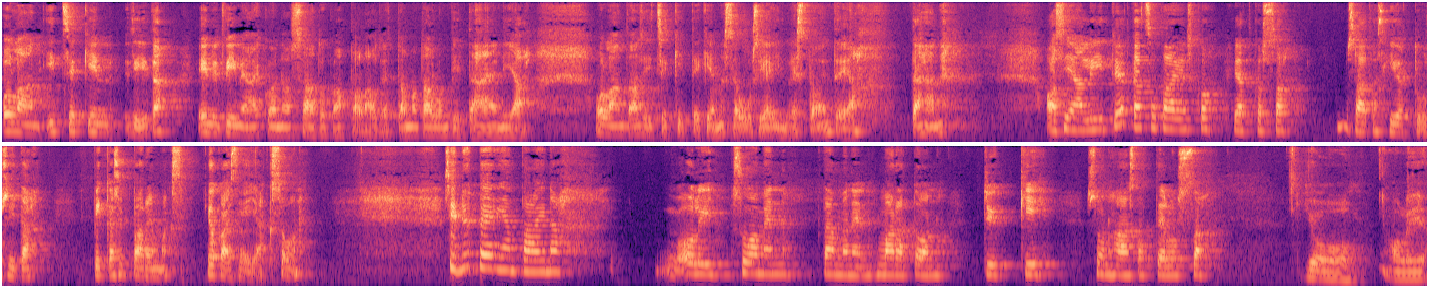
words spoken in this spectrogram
ollaan itsekin siitä ei nyt viime aikoina ole saatu palautetta, mutta alun pitäen ja ollaan taas itsekin tekemässä uusia investointeja tähän asiaan liittyen. Katsotaan, josko jatkossa saataisiin hiottua sitä pikkasen paremmaksi jokaiseen jaksoon. Sitten nyt perjantaina oli Suomen tämmöinen maraton tykki sun haastattelussa. Joo, oli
